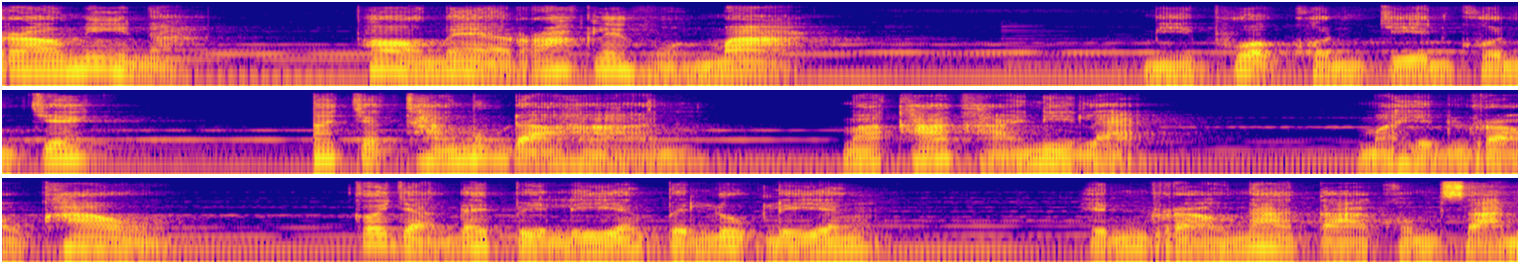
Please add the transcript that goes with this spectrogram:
เรานี่นะพ่อแม่รักและห่วงมาก มีพวกคนจีนคนเจ๊กมาจากทางมุกดาหาร มาค้าขายนี่แหละ มาเห็นเราเข้า ก็อยากได้ไปเลี้ยงเป็นลูกเลี้ยง เห็นเราหน้าตาคมสัน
